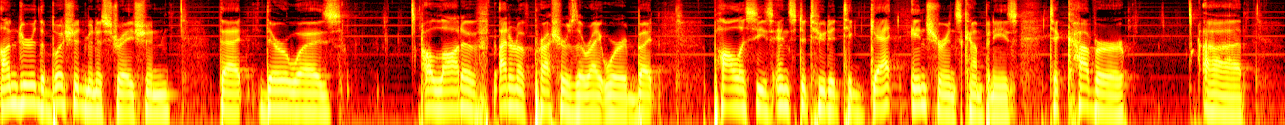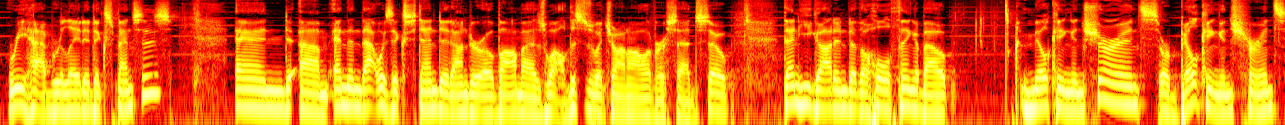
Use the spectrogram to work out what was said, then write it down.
under the Bush administration, that there was a lot of I don't know if pressure is the right word, but policies instituted to get insurance companies to cover uh, rehab related expenses. And um, and then that was extended under Obama as well. This is what John Oliver said. So then he got into the whole thing about milking insurance or bilking insurance,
